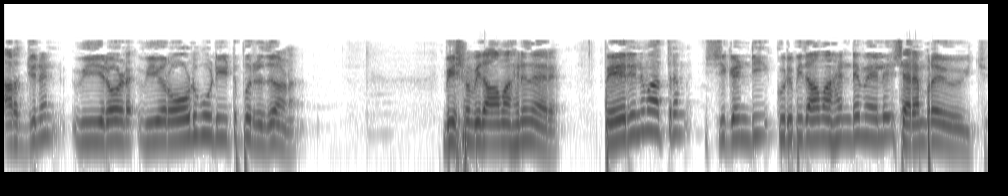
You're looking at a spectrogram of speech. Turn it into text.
അർജുനൻ വീരോട് വീറോട് കൂടിയിട്ട് പൊരുതുകയാണ്. ഭീഷ്മപിതാമഹന് നേരെ. പേരിന് മാത്രം ശിഖണ്ഡി കുരുപിതാമഹന്റെ മേൽ ശരം പ്രയോഗിച്ചു.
